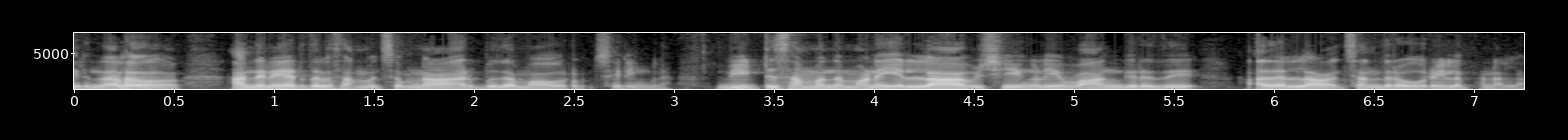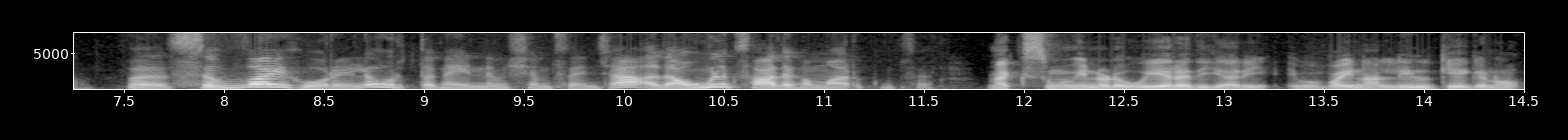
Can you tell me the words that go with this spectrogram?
இருந்தாலும் அந்த நேரத்தில் சமைச்சோம்னா அற்புதமாக வரும் சரிங்களா? வீட்டு சம்பந்தமான எல்லா விஷயங்களையும் வாங்குறது அதெல்லாம் சந்திர உரையில் பண்ணலாம். இப்போ செவ்வாய் ஹோரையில் ஒருத்தங்க என்ன விஷயம் செஞ்சால் அது அவங்களுக்கு சாதகமாக இருக்கும் சார்? மேக்ஸிமம் என்னோட உயர் அதிகாரி இப்போ போய் நான் லீவு கேட்கணும்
